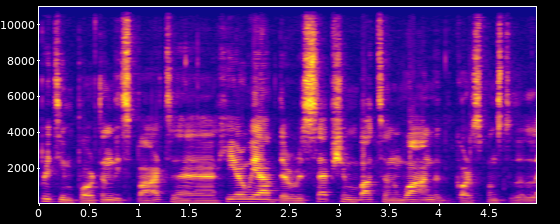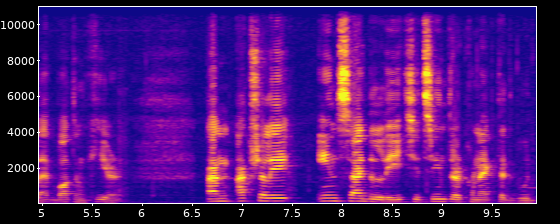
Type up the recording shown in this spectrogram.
pretty important this part. Uh, here we have the reception button one that corresponds to the left button here, and actually inside the Lich it's interconnected with,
